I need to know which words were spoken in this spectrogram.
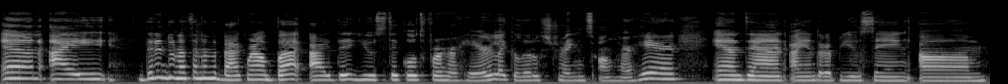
And I didn't do nothing in the background, but I did use stickles for her hair, like little strings on her hair. And then I ended up using um,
